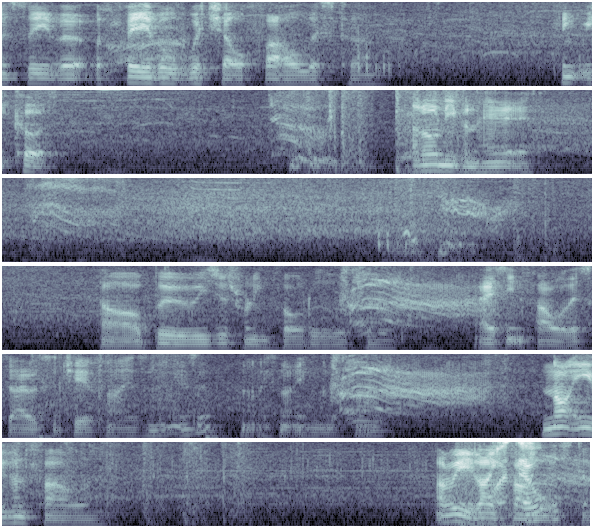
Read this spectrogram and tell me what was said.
Going to see the, the fabled witch elf foul this turn? I think we could. I don't even hate it. Oh, boo, he's just running forward with a witch elf. I just need to foul this guy with the GFI, isn't it? Is it? No, he's not even going to foul. Not even foul. I really like fouling this guy.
